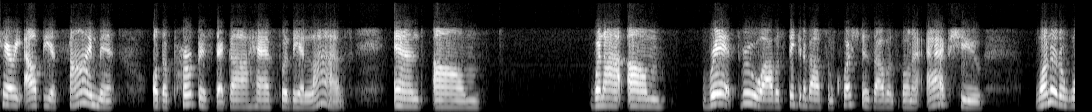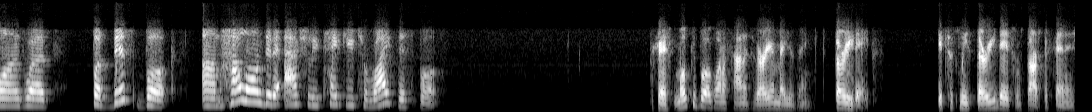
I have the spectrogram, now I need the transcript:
carry out the assignment or the purpose that God has for their lives. And um when I um read through, I was thinking about some questions I was going to ask you. One of the ones was for this book, um, how long did it actually take you to write this book? Okay, most people are going to find this very amazing. 30 days. It took me 30 days from start to finish.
